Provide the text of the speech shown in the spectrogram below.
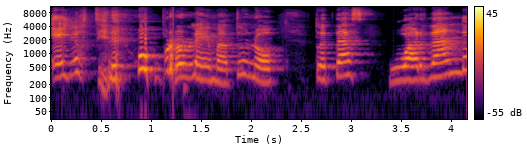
ellos tienen un problema, tú no. Tú estás guardando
